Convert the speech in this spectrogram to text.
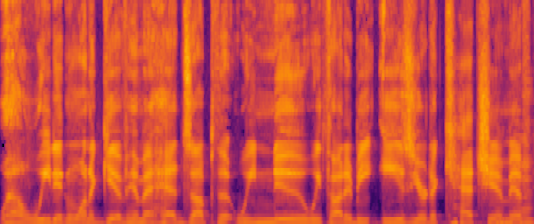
well, we didn't want to give him a heads up that we knew. We thought it'd be easier to catch him if mm-hmm.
